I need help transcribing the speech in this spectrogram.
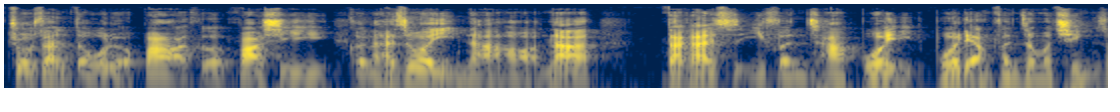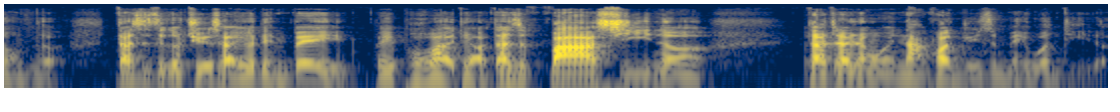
就算德国队有巴拉克，巴西可能还是会赢啊！哈，那大概是一分差，不会不会两分这么轻松的。但是这个决赛有点被被破坏掉。但是巴西呢，大家认为拿冠军是没问题的。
